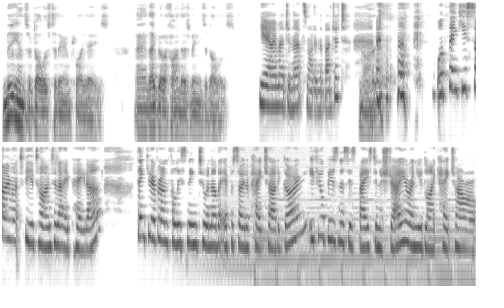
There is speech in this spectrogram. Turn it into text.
millions of dollars to their employees. And they've got to find those millions of dollars. Yeah, I imagine that's not in the budget. No. well, thank you so much for your time today, Peter. Thank you, everyone, for listening to another episode of HR to Go. If your business is based in Australia and you'd like HR or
